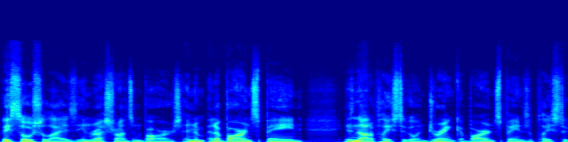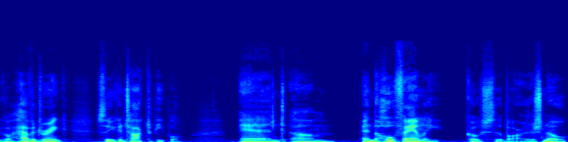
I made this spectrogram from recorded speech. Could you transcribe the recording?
They socialize in restaurants and bars. And, and a bar in Spain is not a place to go and drink. A bar in Spain is a place to go have a drink so you can talk to people. And um, and the whole family goes to the bar. There's no.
